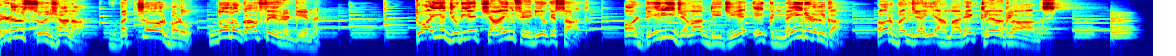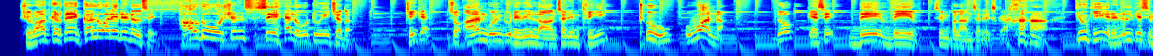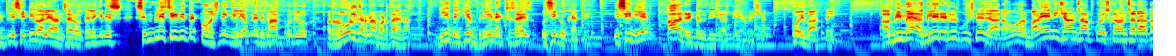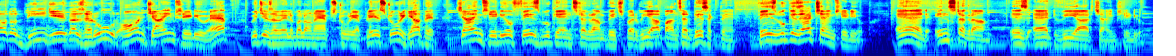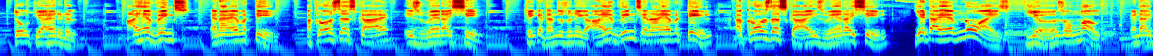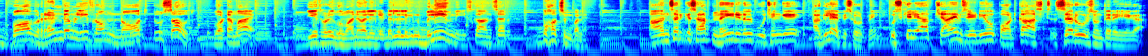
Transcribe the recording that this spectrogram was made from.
Riddle सुलझाना बच्चों और बड़ों, दोनों का फेवरेट गेम है। तो आइए जुड़िए चाइम्स रेडियो के साथ और डेली जवाब दीजिए एक नई रिडल का और बन जाइए हमारे क्लेवर क्लॉक्स शुरुआत करते हैं कल वाले रिडल से। How do oceans say hello to each other ठीक है? So I am going to reveal the answer in three two one तो कैसे? दे वेव सिंपल आंसर है इसका। क्योंकि रिडल के सिंप्लिसिटी वाले आंसर होते हैं, लेकिन इस सिंप्लिसिटी तक पहुँचने के लिए अपने दिमाग को जो रोल करना पड़ता है ना, जी देखिए ब्रेन एक्सरसाइज उसी को कहते हैं। इसीलिए हार्ड रिडल दी जाती है हमेशा, कोई बात नहीं। अभी मैं अगली रिडल पूछने जा रहा हूँ, और बाय एनी चांस आपको इसका आंसर आता हो तो दीजिएगा ज़रूर on Chimes radio app which is available on App Store या प्ले स्टोर या फिर चाइम्स रेडियो फेसबुक या इंस्टाग्राम पेज पर भी आप आंसर दे सकते हैं। Facebook is at Chimes radio and Instagram is at we are Chimes radio तो क्या है riddle I have wings and I have a tail across the sky is where I sail ठीक है? ध्यान से सुनिएगा। I have wings and I have a tail across the sky is where I sail Yet I have no eyes, ears, or mouth, and I bob randomly from north to south. What am I? ये थोड़ी घुमाने वाली riddle है लेकिन believe me इसका answer बहुत simple है। Answer के साथ नई रिडल पूछेंगे अगले एपिसोड में। उसके लिए आप चाइम्स रेडियो पॉडकास्ट ज़रूर सुनते रहिएगा।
